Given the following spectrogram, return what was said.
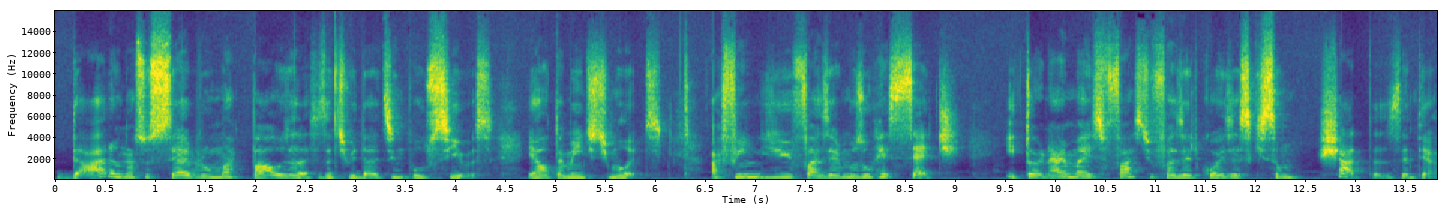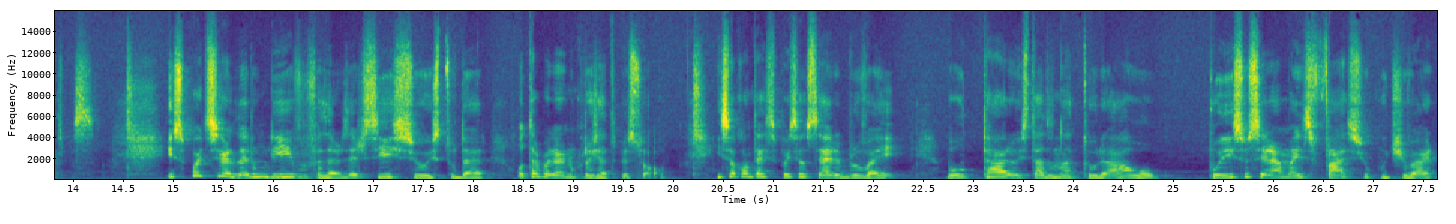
dar ao nosso cérebro uma pausa dessas atividades impulsivas e altamente estimulantes, a fim de fazermos um reset e tornar mais fácil fazer coisas que são chatas, entre aspas. Isso pode ser ler um livro, fazer exercício, estudar ou trabalhar num projeto pessoal. Isso acontece pois seu cérebro vai voltar ao estado natural ou por isso será mais fácil cultivar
